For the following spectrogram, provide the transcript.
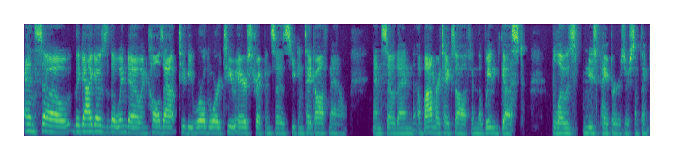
And so the guy goes to the window and calls out to the World War II airstrip and says, You can take off now. And so then a bomber takes off and the wind gust blows newspapers or something.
